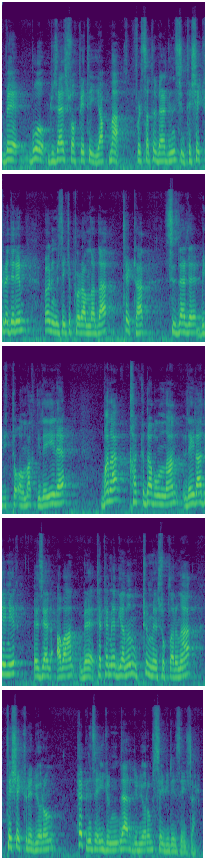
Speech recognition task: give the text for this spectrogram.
ve bu güzel sohbeti yapma fırsatı verdiğiniz için teşekkür ederim. Önümüzdeki programlarda tekrar sizlerle birlikte olmak dileğiyle bana katkıda bulunan Leyla Demir, Ezel Avan ve Tepe Medya'nın tüm mensuplarına teşekkür ediyorum. Hepinize iyi günler diliyorum sevgili izleyiciler.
